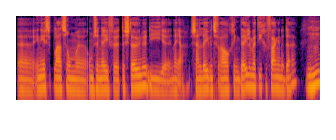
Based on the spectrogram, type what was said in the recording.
eh, in eerste plaats om, eh, om zijn neef te steunen. Die nou ja, zijn levensverhaal ging delen met die gevangenen daar. Mhm.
